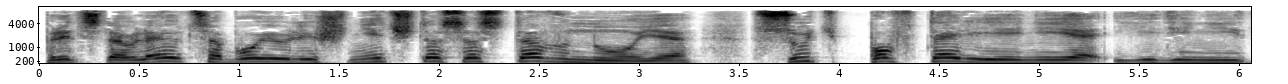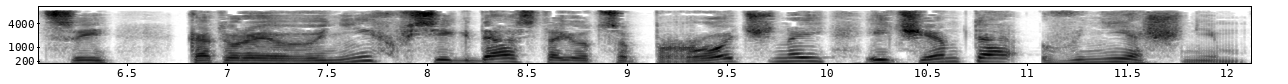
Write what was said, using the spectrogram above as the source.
представляют собою лишь нечто составное, суть повторения единицы, которая в них всегда остается прочной и чем-то внешним.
